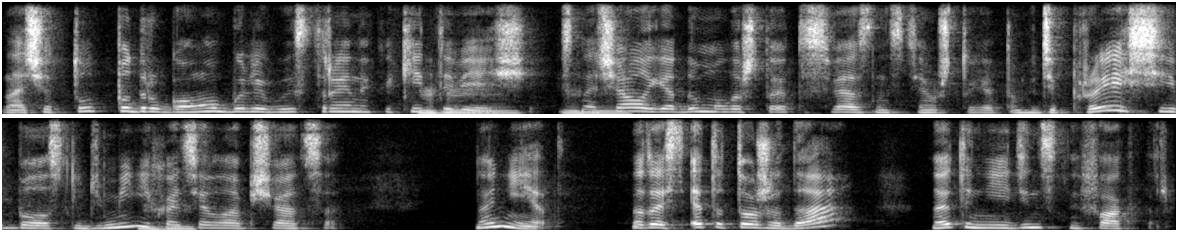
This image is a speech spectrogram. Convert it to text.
Значит, тут по-другому были выстроены какие-то uh-huh, вещи. И uh-huh. сначала я думала, что это связано с тем, что я там в депрессии была, с людьми не uh-huh. хотела общаться. Но нет. Ну, то есть это тоже да, но это не единственный фактор.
